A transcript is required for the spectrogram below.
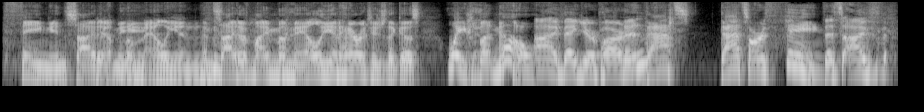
thing inside Yep, of me, mammalian. inside of my mammalian heritage that goes, "Wait, but no, I beg your pardon. that's that's our thing." That's I've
